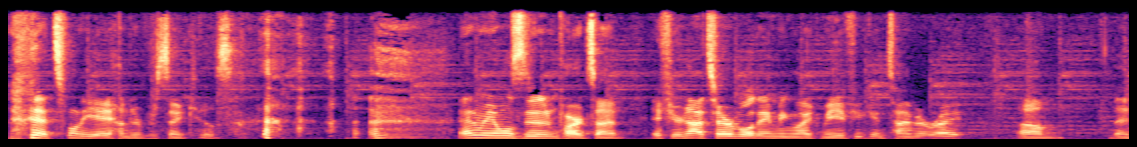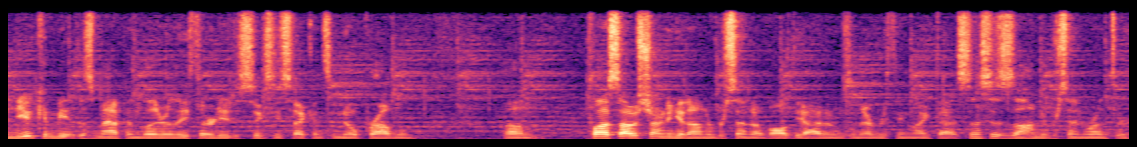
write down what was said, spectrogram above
At 2,800% kills. and we almost did it in part time. If you're not terrible at aiming like me, if you can time it right, um, then you can beat this map in literally 30 to 60 seconds and no problem. Um, plus, I was trying to get 100% of all the items and everything like that, since this is a 100% run through.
